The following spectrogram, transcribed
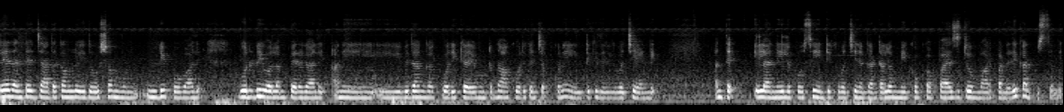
లేదంటే జాతకంలో ఈ దోషం ఉండిపోవాలి గురుడి వలం పెరగాలి అని ఈ విధంగా కోరిక ఏముంటుందో ఆ కోరికను చెప్పుకొని ఇంటికి తిరిగి వచ్చేయండి. అంతే ఇలా నీళ్ళు పోసి ఇంటికి వచ్చిన గంటలో మీకు ఒక పాజిటివ్ మార్పు అనేది కనిపిస్తుంది.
